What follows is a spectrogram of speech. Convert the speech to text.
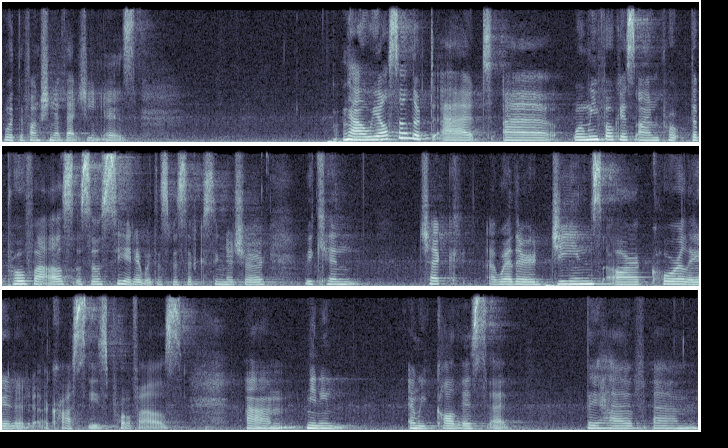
what the function of that gene is. Now, we also looked at uh, when we focus on pro the profiles associated with a specific signature, we can check whether genes are correlated across these profiles, um, meaning, and we call this that they have, um,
